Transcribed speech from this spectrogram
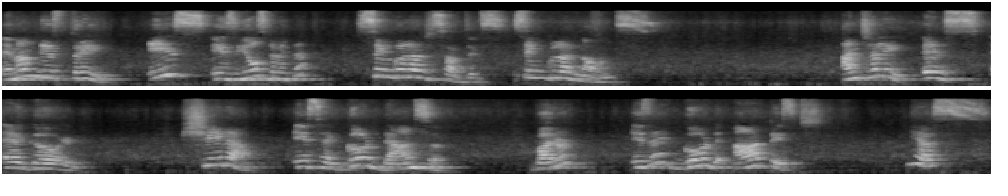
Among these three, is is used with the singular subjects, singular nouns. Anjali is a girl. Sheila is a good dancer. Varun is a good artist. Yes,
